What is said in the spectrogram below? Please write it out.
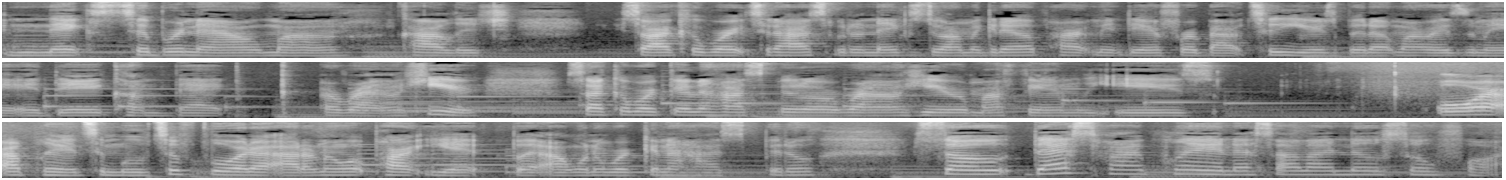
next to Brenau, my college so I could work to the hospital next door. I'm gonna get an apartment there for about two years, build up my resume, and then come back around here. So I could work in a hospital around here where my family is. Or I plan to move to Florida. I don't know what part yet, but I want to work in a hospital. So that's my plan. That's all I know so far.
